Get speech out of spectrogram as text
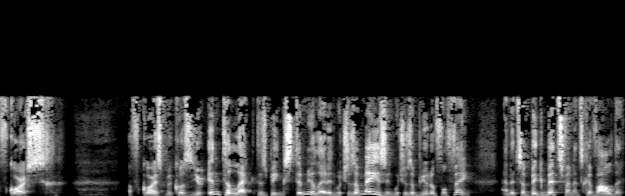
Of course. Of course, because your intellect is being stimulated, which is amazing, which is a beautiful thing. And it's a big mitzvah and it's gavaldik.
